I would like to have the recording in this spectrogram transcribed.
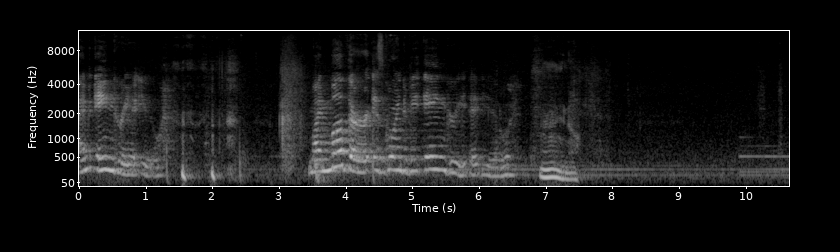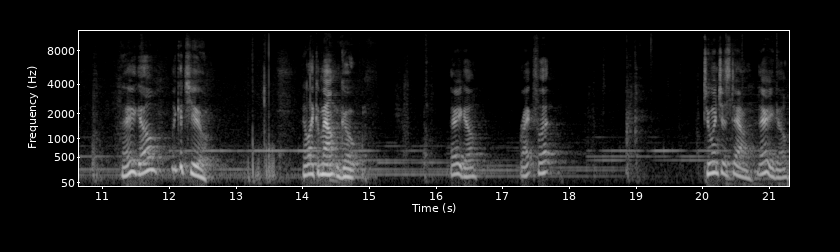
I'm angry at you. My mother is going to be angry at you. Mm, you know. There you go. Look at you. You're like a mountain goat. There you go. Right foot. Two inches down. There you go.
